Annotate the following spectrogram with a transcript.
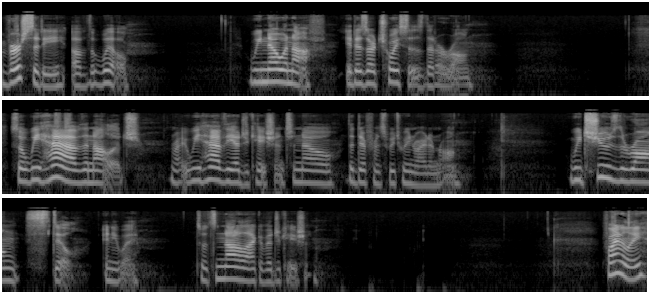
Versity of the will. We know enough. It is our choices that are wrong. So we have the knowledge, right? We have the education to know the difference between right and wrong. We choose the wrong still, anyway. So it's not a lack of education. Finally,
